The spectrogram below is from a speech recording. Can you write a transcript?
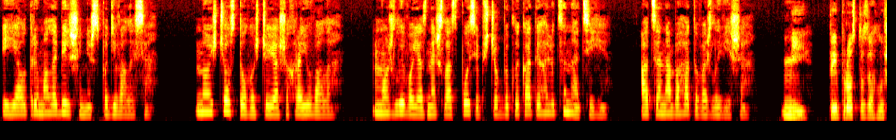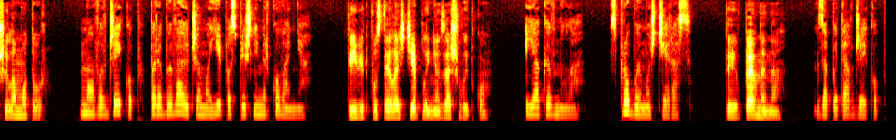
і я отримала більше, ніж сподівалася. Ну і що з того, що я шахраювала? Можливо, я знайшла спосіб, щоб викликати галюцинації, а це набагато важливіше, Ні, ти просто заглушила мотор. мовив Джейкоб, перебиваючи мої поспішні міркування. Ти відпустила щеплення зашвидко. Я кивнула. Спробуємо ще раз, Ти впевнена? Запитав Джейкоб.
